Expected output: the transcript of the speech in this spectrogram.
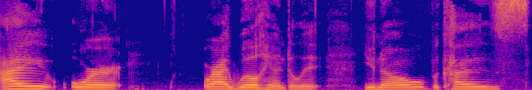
I or or I will handle it, you know, because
